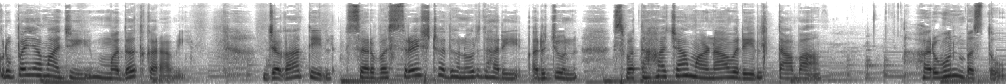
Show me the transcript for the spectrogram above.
कृपया माझी मदत करावी. जगातील सर्वश्रेष्ठ धनुर्धारी अर्जुन स्वतःच्या मानावरील ताबा हरवून बसतो.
